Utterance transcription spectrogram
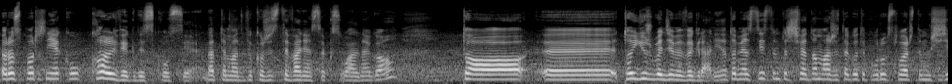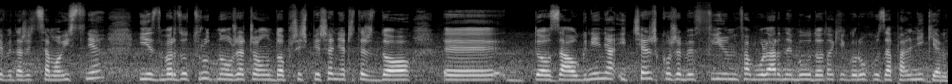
rozpocznie jakąkolwiek dyskusję na temat wykorzystywania seksualnego, to, yy, to już będziemy wygrali. Natomiast jestem też świadoma, że tego typu ruch społeczny musi się wydarzyć samoistnie i jest bardzo trudną rzeczą do przyspieszenia, czy też do, yy, do zaognienia i ciężko, żeby film fabularny był do takiego ruchu zapalnikiem.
